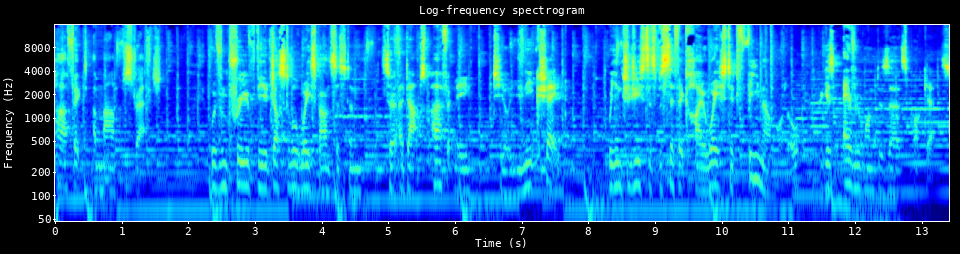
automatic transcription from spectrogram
perfect amount of stretch. We've improved the adjustable waistband system so it adapts perfectly to your unique shape we introduced a specific high-waisted female model because everyone deserves pockets.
